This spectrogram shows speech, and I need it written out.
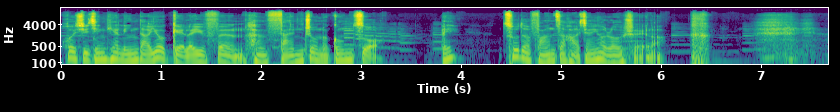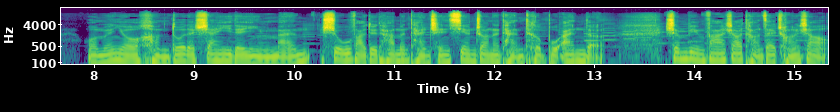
或许今天领导又给了一份很繁重的工作，哎，租的房子好像又漏水了。我们有很多的善意的隐瞒，是无法对他们坦诚现状的忐忑不安的。生病发烧，躺在床上，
